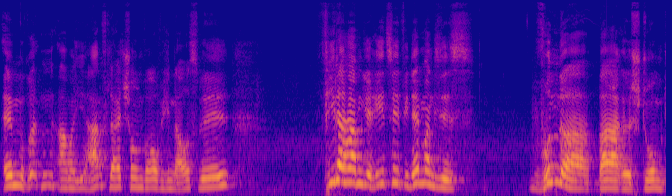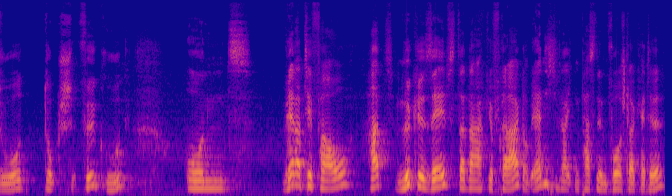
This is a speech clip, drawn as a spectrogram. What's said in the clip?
im Rücken, aber ihr ahnt vielleicht schon, worauf ich hinaus will. Viele haben gerätselt, wie nennt man dieses wunderbare Sturmduo Duxch Füllkrug? Und Werder TV hat Lücke selbst danach gefragt, ob er nicht vielleicht einen passenden Vorschlag hätte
